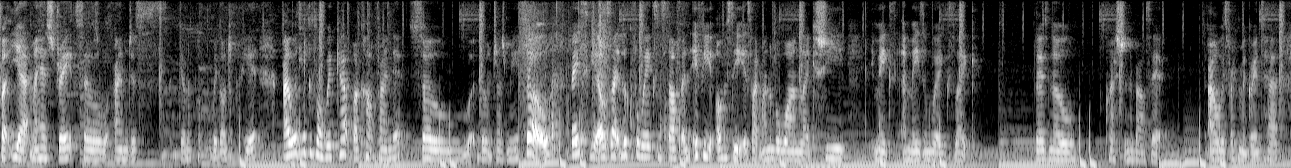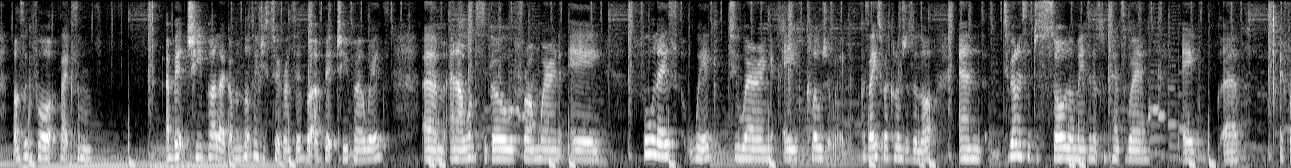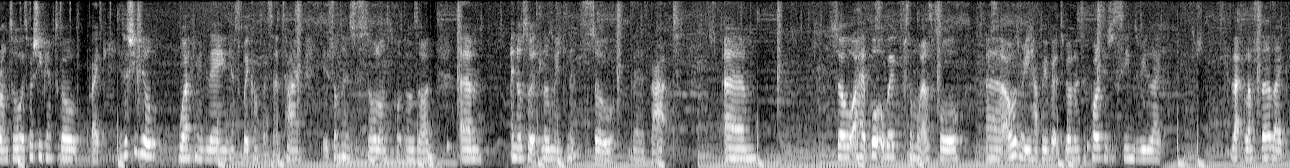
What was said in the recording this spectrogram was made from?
But yeah, my hair's straight so I'm just gonna put the wig on top of here. I was looking for a wig cap, but I can't find it, so don't judge me. So basically, I was like looking for wigs and stuff, and Iffy obviously is like my number one. Like she makes amazing wigs. Like there's no question about it. I always recommend going to her. But I was looking for like some a bit cheaper. Like I'm not saying she's too expensive, but a bit cheaper wigs. Um, and I wanted to go from wearing a full lace wig to wearing a closure wig because I used to wear closures a lot and to be honest it's just so low maintenance compared to wearing a uh, a frontal especially if you have to go like especially if you're working every day and you have to wake up at a certain time it's sometimes just so long to put those on. Um, and also it's low maintenance so there's that. Um, so I had bought a wig somewhere else for uh, I wasn't really happy with it to be honest. The quality just seems really like lackluster like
